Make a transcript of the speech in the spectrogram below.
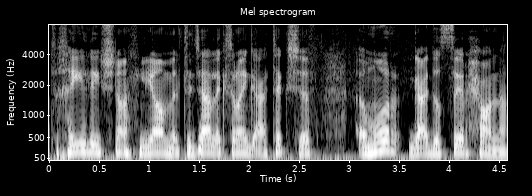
تخيلي شلون اليوم التجارة الإلكترونية قاعدة تكشف أمور قاعدة تصير حولنا.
